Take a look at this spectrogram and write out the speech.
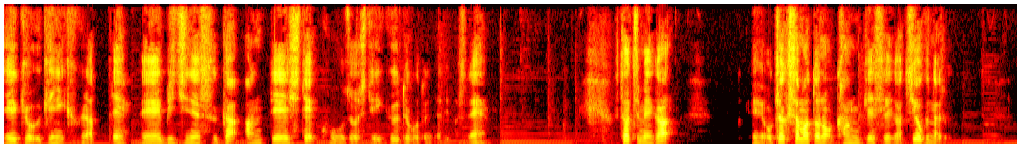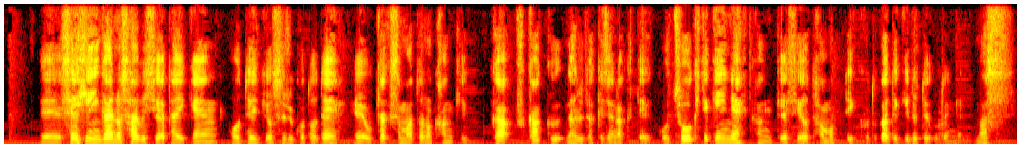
影響を受けにくくなって、えー、ビジネスが安定して向上していくということになりますね。二つ目が、えお客様との関係性が強くなる。え製品以外のサービスや体験を提供することで、えお客様との関係が深くなるだけじゃなくて、こう長期的にね、関係性を保っていくことができるということになります。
